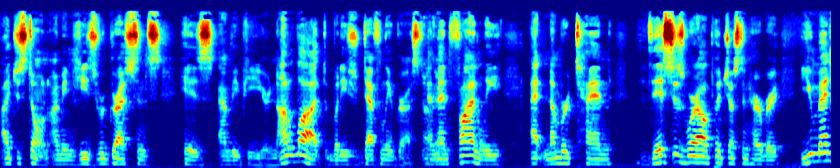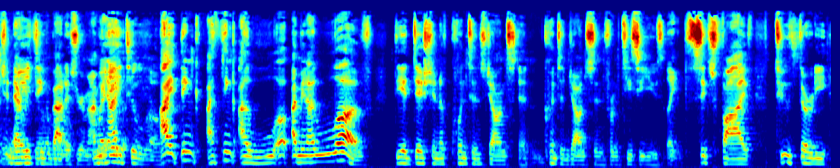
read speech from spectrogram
I just don't. I mean, he's regressed since his MVP year. Not a lot, but he's definitely regressed. Okay. And then finally, at number 10, this is where I'll put Justin Herbert. You mentioned Way everything about low. his room. I Way mean, I, too low. I think I think I love. I mean, I love the addition of Quentin Johnston. Quentin Johnston from TCU, like 6'5", 230,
